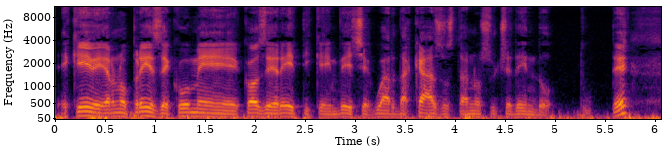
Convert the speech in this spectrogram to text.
e che erano prese come cose eretiche invece guarda caso stanno succedendo tutte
